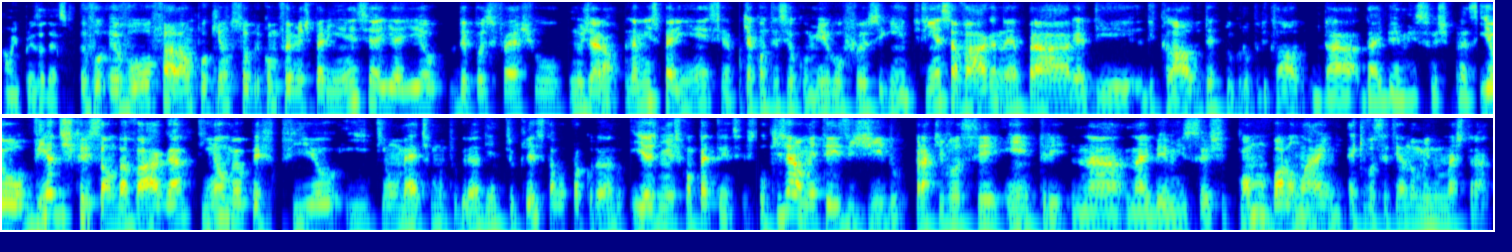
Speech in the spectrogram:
a uma empresa dessa? Eu vou, eu vou falar um pouquinho sobre como foi minha experiência e aí eu depois fecho no geral. Na minha experiência, o que aconteceu comigo foi o seguinte: tinha essa vaga, né, para a área de, de cloud, dentro do grupo de cloud da, da IBM Research Brasil. E eu vi a descrição da vaga, tinha o meu perfil e tinha um match muito grande entre o que eles estavam procurando e as minhas competências. O que geralmente é exigido para que você entre na, na IBM Research como bottom line é que você tenha no mínimo mestrado.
